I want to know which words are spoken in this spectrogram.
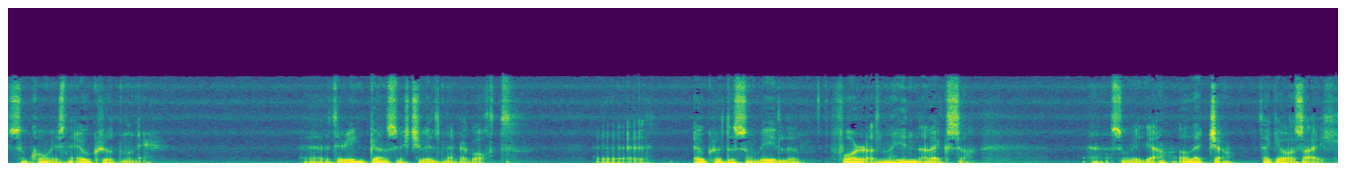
som kom i sin eukruten ned. Uh, til ringan som ikke vil nekka godt. Uh, eukruten som vil uh, for at den hinna veksa uh, som vil ja, aletja, takk jeg var seg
